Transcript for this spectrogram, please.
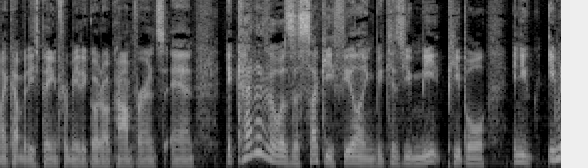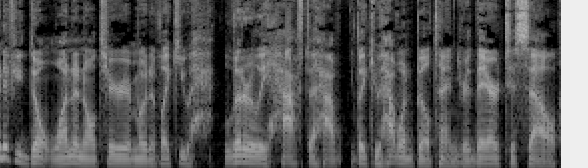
my company's paying for me to go to a conference. And it kind of was a sucky feeling because you meet people and you, even if you don't want an ulterior motive, like you literally have to have, like you have one built in. You're there to sell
